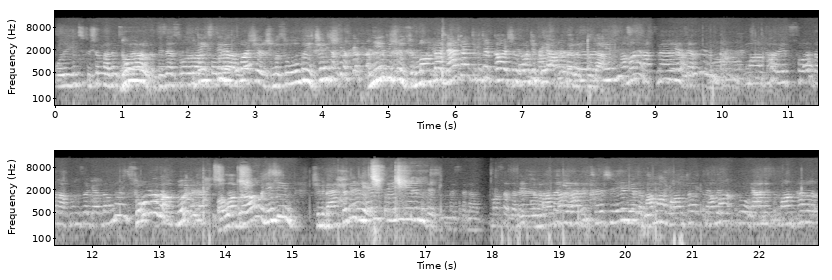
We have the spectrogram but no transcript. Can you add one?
Onu hiç düşünmedim. Doğru. Sonra bize Bu sorular tekstil ve sorular. kumaş yarışması olduğu için hiç niye düşünsün? Mantar nereden çıkacak karşınıza onca kıyafet arasında? Ama katmayacaktım. Mantar hiç sonradan aklımıza geldi ama Sonradan mı? Valla bravo ne diyeyim. Şimdi ben tabii ki şeyi yerim dedim mesela. Masada ne Ee, mantar mantar yerim. Her şeyi yerim ama mantar ama yani mantarı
